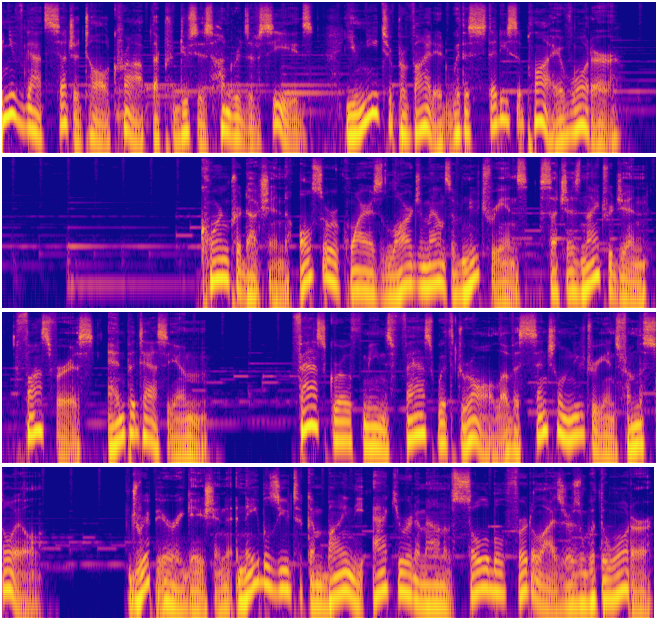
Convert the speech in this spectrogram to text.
When you've got such a tall crop that produces hundreds of seeds, you need to provide it with a steady supply of water. Corn production also requires large amounts of nutrients such as nitrogen, phosphorus, and potassium. Fast growth means fast withdrawal of essential nutrients from the soil. Drip irrigation enables you to combine the accurate amount of soluble fertilizers with the water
